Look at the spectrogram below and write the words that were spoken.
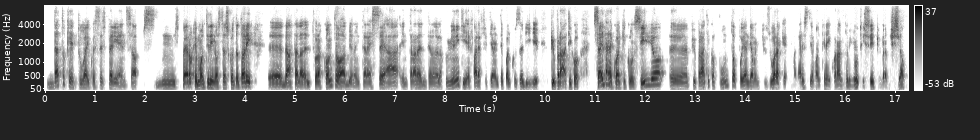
dato che tu hai questa esperienza, mm, spero che molti dei nostri ascoltatori, eh, data la, il tuo racconto, abbiano interesse a entrare all'interno della community e fare effettivamente qualcosa di più pratico. Sai dare qualche consiglio eh, più pratico, appunto? Poi andiamo in chiusura, che magari stiamo anche nei 40 minuti, sì, più o meno ci siamo.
